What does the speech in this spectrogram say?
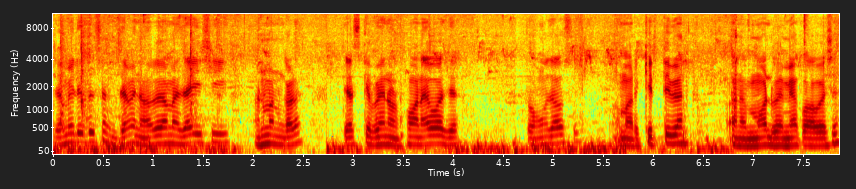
જમી લીધું છે ને, જમીને હવે અમે જઈએ છીએ હનુમાનગઢ. એસ કે ભાઈનો ફોન આવ્યો છે, તો હું જાઉં છું. અમારે કીર્તિબેન અને મોટભાઈ મેકો આવે છે.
